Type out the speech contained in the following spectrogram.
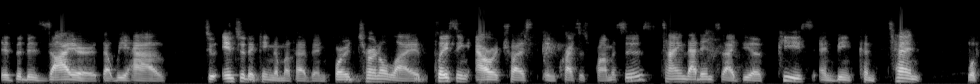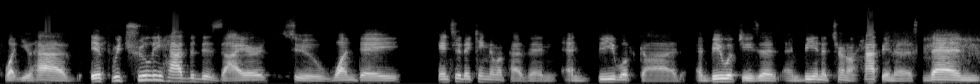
is the desire that we have to enter the kingdom of heaven for eternal life, placing our trust in Christ's promises, tying that into the idea of peace and being content with what you have. If we truly have the desire to one day enter the kingdom of heaven and be with God and be with Jesus and be in eternal happiness, then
